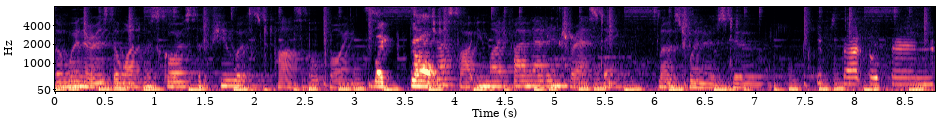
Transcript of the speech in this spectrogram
the winner is the one who scores the fewest possible points. Like I golf. just thought you might find that interesting. Most winners do. Keeps that open.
